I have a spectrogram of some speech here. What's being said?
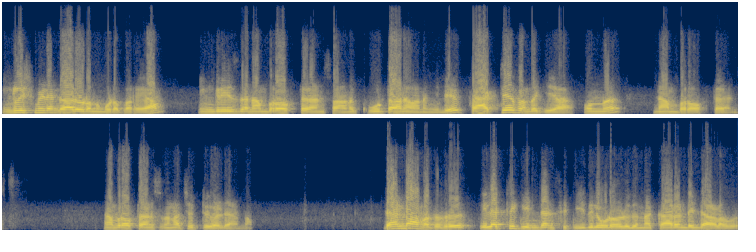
ഇംഗ്ലീഷ് മീഡിയംകാരോടൊന്നും കൂടെ പറയാം. Increase the number of turns ആണ് കൂട്ടാനാണെങ്കിൽ ഫാക്ടേഴ്സ് എന്തൊക്കെയാ? ഒന്ന് number of turns number of turns എന്ന് പറഞ്ഞാൽ ചുറ്റുകളുടെ എണ്ണം. രണ്ടാമത്തത് ഇലക്ട്രിക് ഇന്റൻസിറ്റി ഇതിലൂടെ ഒഴുകുന്ന കറണ്ടിന്റെ അളവ്.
